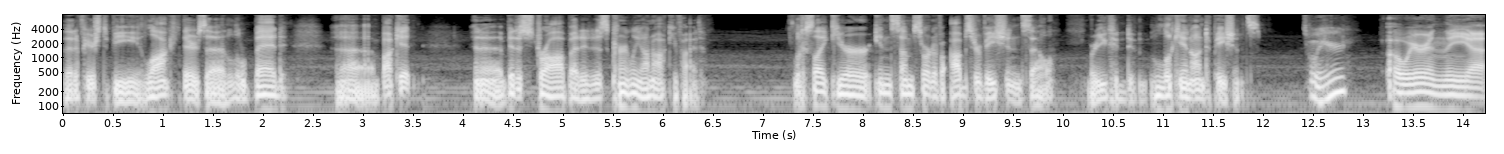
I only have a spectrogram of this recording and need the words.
that appears to be locked. There's a little bed, uh, a bucket, and a bit of straw, but it is currently unoccupied. Looks like you're in some sort of observation cell where you could look in onto patients. It's weird. Oh, we're in the uh,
